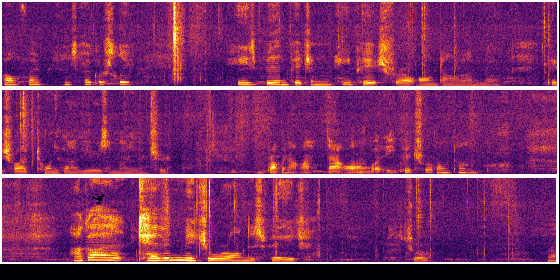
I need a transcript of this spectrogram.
Hall of Fame Dennis Eckersley. He's been pitching, he pitched for a long time, I don't know. Pitched for like 25 years, I'm not even sure. Probably not like that long, but he pitched for a long time. I got Kevin Mitchell on this page. Mitchell. Right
